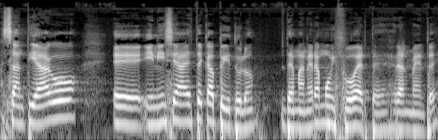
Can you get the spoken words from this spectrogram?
Santiago eh, inicia este capítulo de manera muy fuerte realmente,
